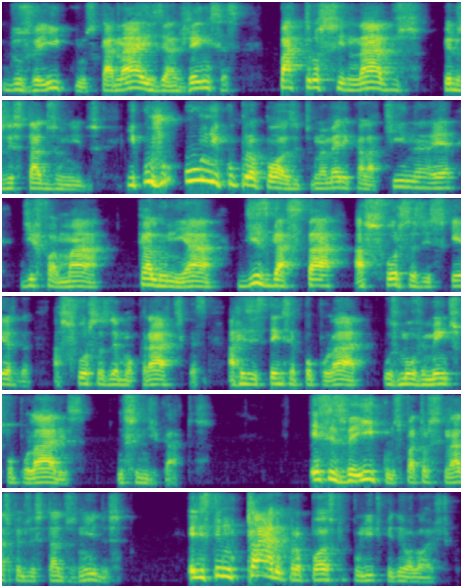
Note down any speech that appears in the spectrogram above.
dos veículos, canais e agências patrocinados pelos Estados Unidos e cujo único propósito na América Latina é difamar, caluniar, desgastar as forças de esquerda, as forças democráticas, a resistência popular, os movimentos populares, os sindicatos. Esses veículos patrocinados pelos Estados Unidos, eles têm um claro propósito político e ideológico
